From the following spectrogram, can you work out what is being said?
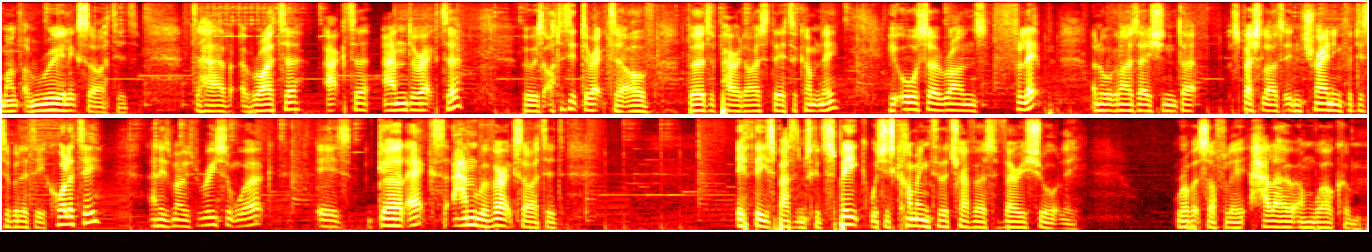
month I'm really excited to have a writer, actor, and director who is artistic director of Birds of Paradise Theatre Company. He also runs Flip, an organisation that specialises in training for disability equality. And his most recent work is Girl X, and we're very excited. If these spasms could speak, which is coming to the Traverse very shortly. Robert Softley, hello and welcome.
